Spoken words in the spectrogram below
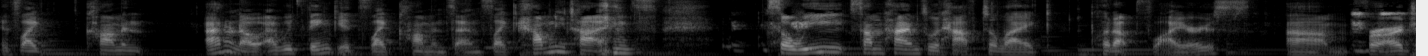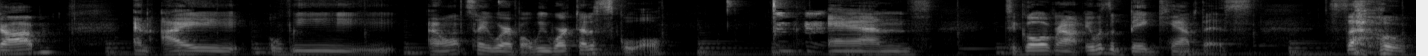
It's like common. I don't know. I would think it's like common sense. Like, how many times? so, we sometimes would have to like put up flyers um, for our job. And I, we, I won't say where, but we worked at a school. And to go around, it was a big campus. So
